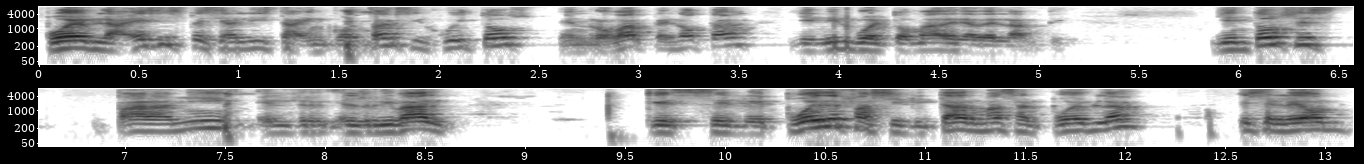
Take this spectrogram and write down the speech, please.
Puebla es especialista en cortar circuitos, en robar pelota y en ir vuelto madre adelante. Y entonces, para mí, el, el rival que se le puede facilitar más al Puebla es el León.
